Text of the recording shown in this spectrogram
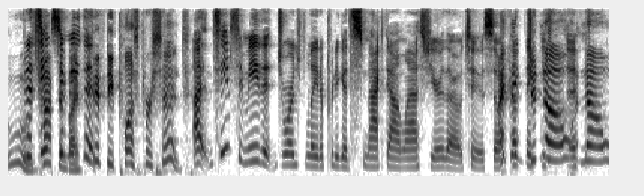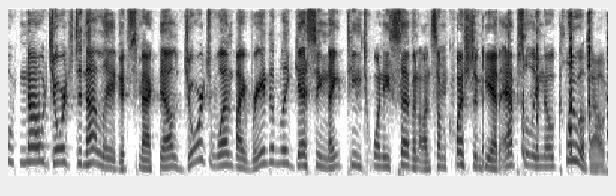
Ooh, But it seems to him by me that- 50 plus percent. Uh, it seems to me that George laid a pretty good smackdown last year, though, too. So I don't think, he no, should- no, no. George did not lay a good smackdown. George won by randomly guessing 1927 on some question he had absolutely no clue about.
